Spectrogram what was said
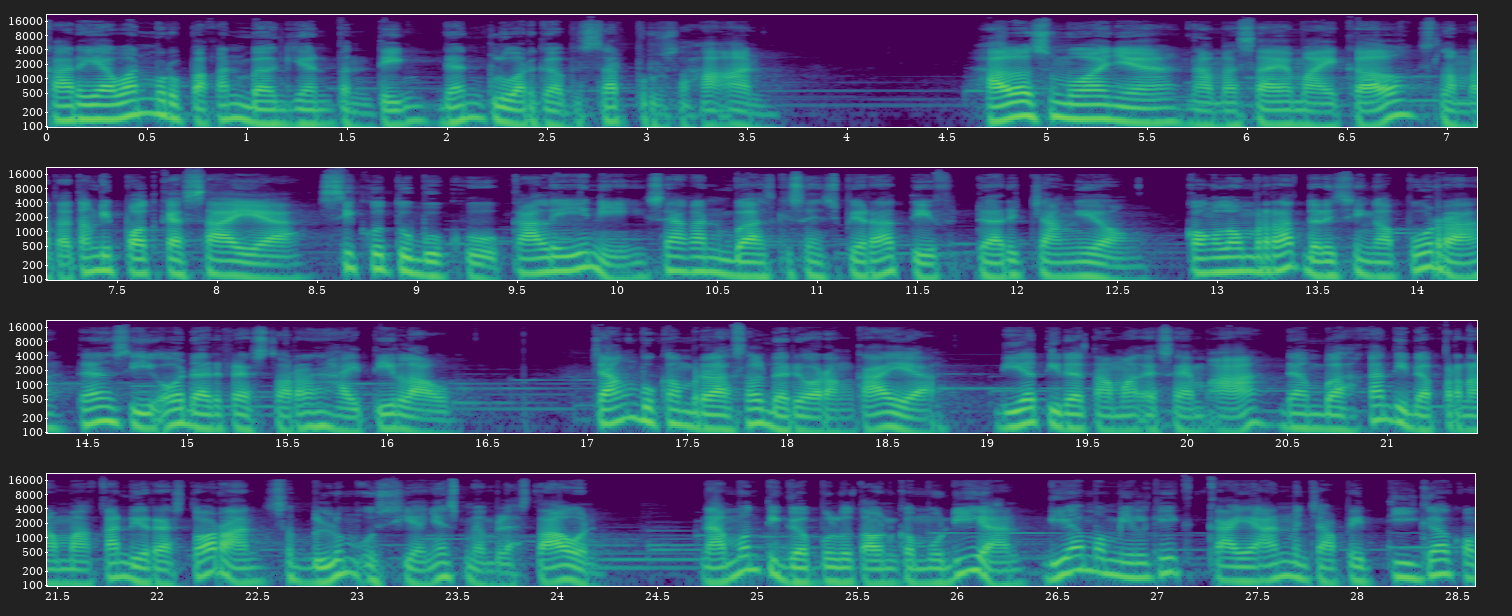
Karyawan merupakan bagian penting dan keluarga besar perusahaan. Halo semuanya, nama saya Michael. Selamat datang di podcast saya, Sikutu Buku. Kali ini saya akan membahas kisah inspiratif dari Chang Yong, konglomerat dari Singapura dan CEO dari restoran Haiti Lau. Chang bukan berasal dari orang kaya. Dia tidak tamat SMA dan bahkan tidak pernah makan di restoran sebelum usianya 19 tahun. Namun 30 tahun kemudian, dia memiliki kekayaan mencapai 3,9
